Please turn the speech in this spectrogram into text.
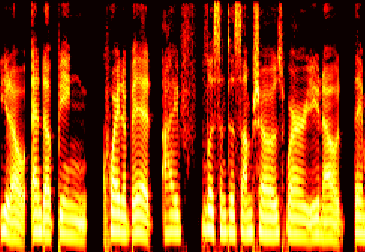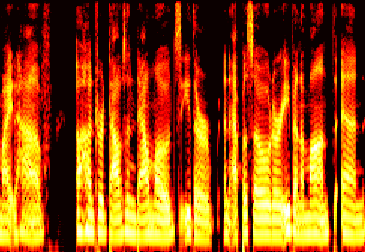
you know, end up being quite a bit. I've listened to some shows where, you know, they might have a hundred thousand downloads either an episode or even a month and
